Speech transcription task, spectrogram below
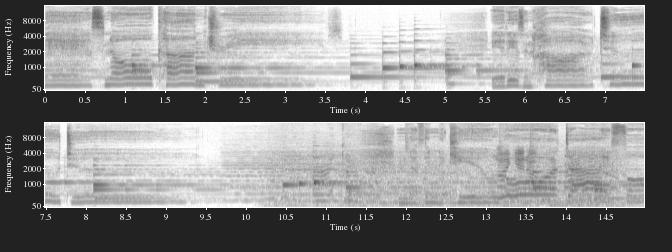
there's no countries. It isn't hard to do. Nothing to kill I get up. or die for.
